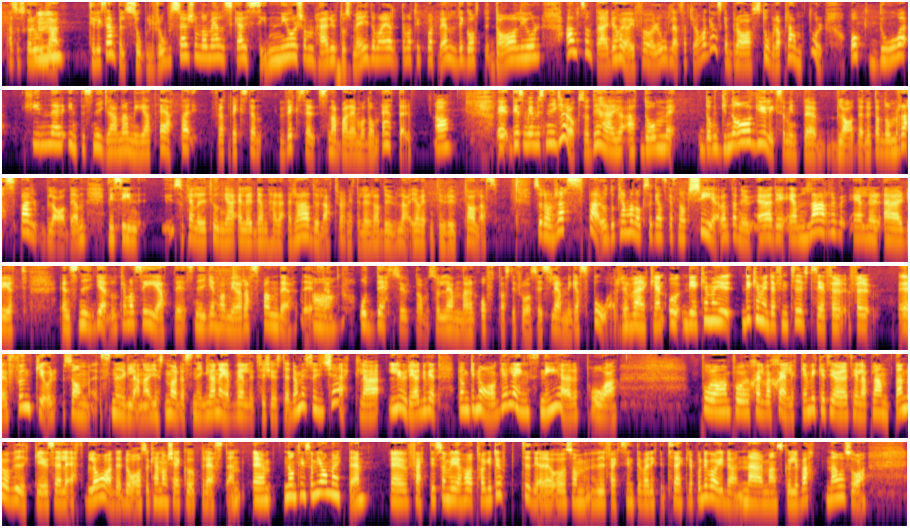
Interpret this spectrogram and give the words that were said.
Alltså ska du odla till exempel solrosor som de älskar, zinnior som här ute hos mig de har, de har tyckt varit väldigt gott, dahlior. Allt sånt där det har jag ju förodlat så att jag har ganska bra stora plantor. Och då hinner inte sniglarna med att äta för att växten växer snabbare än vad de äter. Ja, Eh, Det som är med sniglar också det är ju att de de gnager ju liksom inte bladen utan de raspar bladen med sin så kallade tunga eller den här radula tror jag den heter, eller radula, jag vet inte hur det uttalas. Så de raspar och då kan man också ganska snart se, vänta nu, är det en larv eller är det en snigel. Och då kan man se att eh, snigeln har mera raspande eh, Ja. sätt. Och dessutom så lämnar den oftast ifrån sig slemmiga spår. Verkligen, och det kan man ju, det kan man ju definitivt se för, för eh, funkior som sniglarna, just mördarsniglarna är väldigt förtjusta i. De är så jäkla luriga, du vet, de gnager längst ner på på, på själva skälken vilket gör att hela plantan då viker sig, eller ett blad då, och så kan de käka upp resten. Eh, någonting som jag märkte, eh, faktiskt som vi har tagit upp tidigare och som vi faktiskt inte var riktigt säkra på, det var ju där när man skulle vattna och så.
